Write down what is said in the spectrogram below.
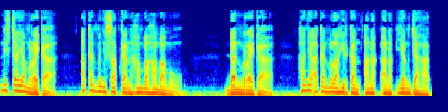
niscaya mereka akan menyesatkan hamba-hambamu, dan mereka hanya akan melahirkan anak-anak yang jahat.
